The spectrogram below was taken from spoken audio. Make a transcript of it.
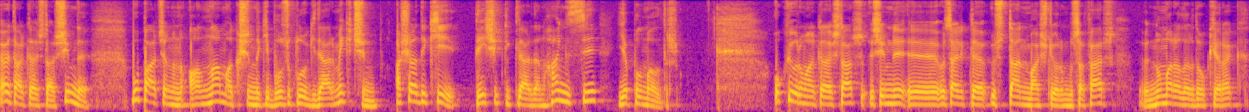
Evet arkadaşlar şimdi bu parçanın anlam akışındaki bozukluğu gidermek için aşağıdaki değişikliklerden hangisi yapılmalıdır? Okuyorum arkadaşlar. Şimdi e, özellikle üstten başlıyorum bu sefer. E, numaraları da okuyarak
